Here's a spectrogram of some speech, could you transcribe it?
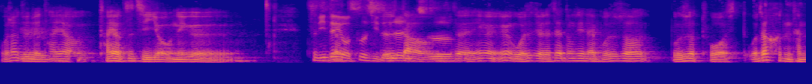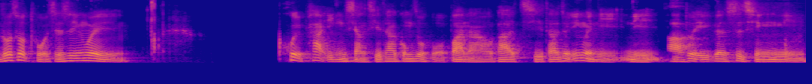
我倒觉得他要他要自己有那个，你得有自己的认知。对，因为因为我是觉得这东西呢，不是说不是说妥，我在很很多时候妥协是因为。会怕影响其他工作伙伴啊，我怕其他，就因为你你对一个事情你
